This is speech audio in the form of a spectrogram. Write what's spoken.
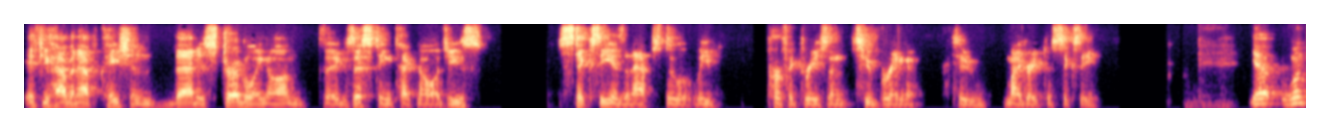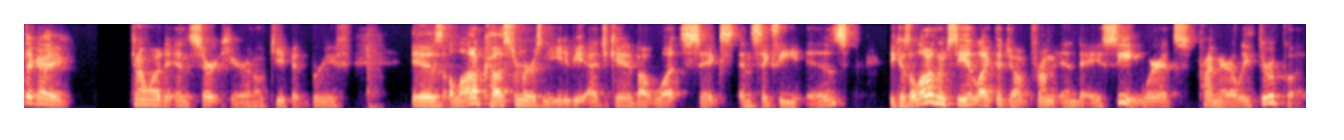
if you have an application that is struggling on the existing technologies, 6E is an absolutely perfect reason to bring to migrate to 6E. Yeah, one thing I kind of wanted to insert here, and I'll keep it brief, is a lot of customers need to be educated about what 6 and 6E is because a lot of them see it like the jump from N to AC, where it's primarily throughput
